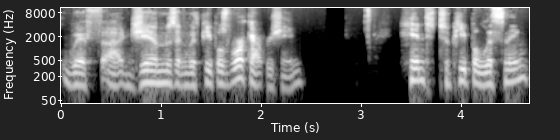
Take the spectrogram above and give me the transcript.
with uh, gyms and with people's workout regime. Hint to people listening.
